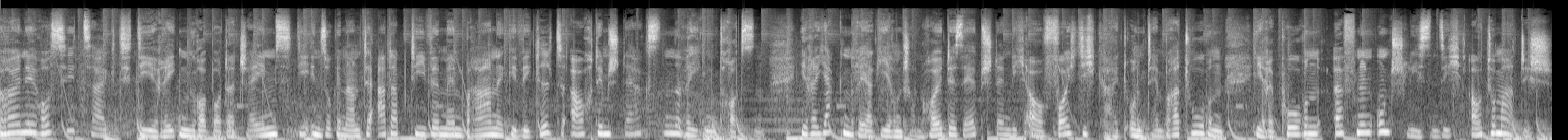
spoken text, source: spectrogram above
René Rossi zeigt die Regenroboter James, die in sogenannte adaptive Membrane gewickelt, auch dem stärksten Regen trotzen. Ihre Jacken reagieren schon heute selbstständig auf Feuchtigkeit und Temperaturen. Ihre Poren öffnen und schließen sich automatisch.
